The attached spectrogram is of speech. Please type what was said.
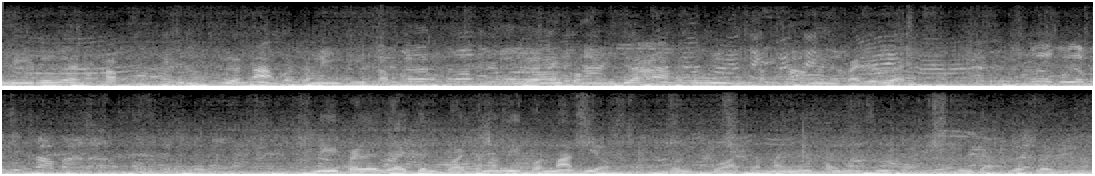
จะมีเรื่อยๆนะครับ เดือนหน้าก็จะมีอีกครับ เดือนนี้ก็มี เดือนหน้าก็จะมีอีกครับมีไปเรื่อยๆเออกูยังไม่กินข้าวมานะมีไปเรื่อยๆจนกว่าจะไม่มีคนมาเที่ยว จนกว่าจะไม่มีใครมาซื้อของถึงจะยกเลิกนะครับ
